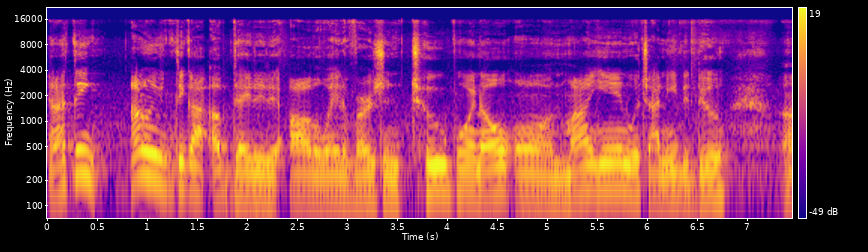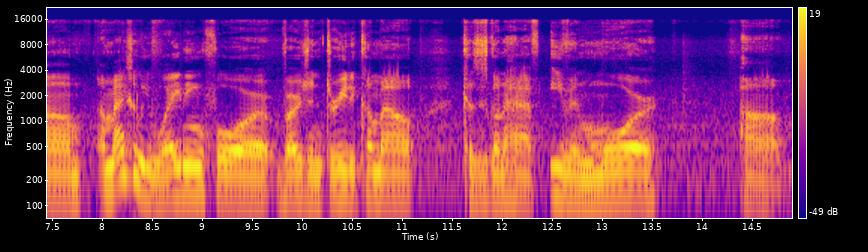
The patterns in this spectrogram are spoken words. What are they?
and I think I don't even think I updated it all the way to version 2.0 on my end, which I need to do. Um, I'm actually waiting for version 3 to come out because it's going to have even more um,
